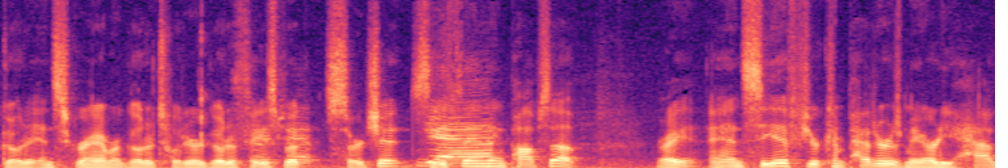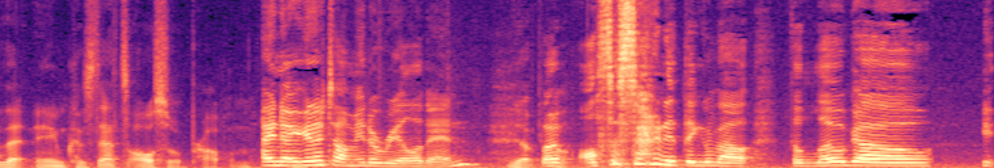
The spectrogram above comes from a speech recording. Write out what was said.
go to instagram or go to twitter or go to Search facebook it. search it see if anything pops up right? And see if your competitors may already have that name because that's also a problem. I know you're going to tell me to reel it in, Yep. but I'm also starting to think about the logo. You,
